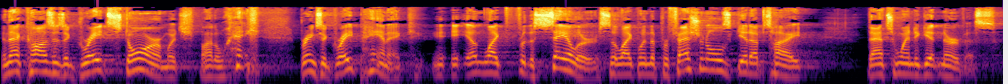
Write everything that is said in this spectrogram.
And that causes a great storm, which, by the way, brings a great panic, like for the sailors. So, like when the professionals get uptight, that's when to get nervous.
